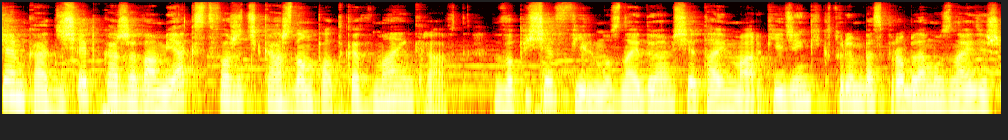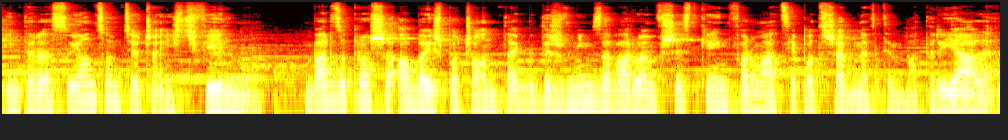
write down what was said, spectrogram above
Siemka, dzisiaj pokażę wam jak stworzyć każdą potkę w Minecraft. W opisie filmu znajdują się timemarki, dzięki którym bez problemu znajdziesz interesującą cię część filmu. Bardzo proszę obejrz początek, gdyż w nim zawarłem wszystkie informacje potrzebne w tym materiale.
